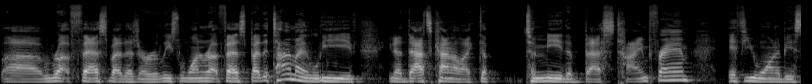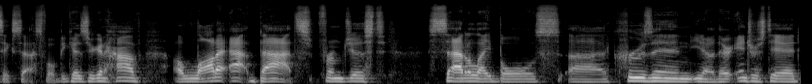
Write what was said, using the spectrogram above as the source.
uh, rut fest by the, or at least one rut fest. By the time I leave, you know, that's kind of like the, to me, the best time frame if you want to be successful because you're going to have a lot of at bats from just satellite bulls uh, cruising. You know, they're interested.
